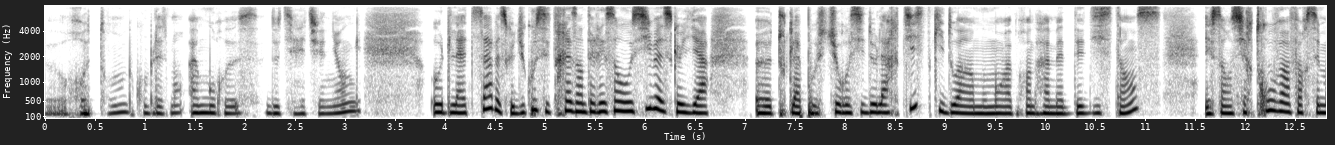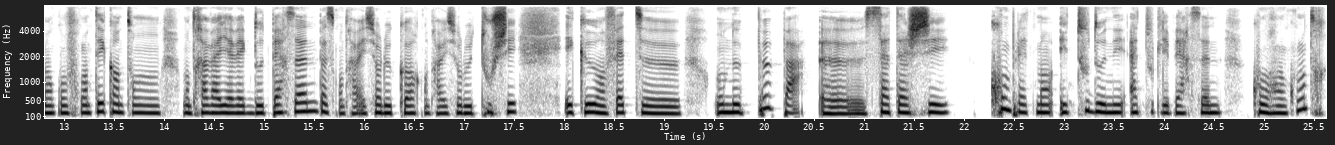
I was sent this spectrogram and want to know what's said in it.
retombe complètement amoureuse de Thierry Yang. Au-delà de ça, parce que du coup, c'est très intéressant aussi, parce qu'il y a toute la posture aussi de l'artiste qui doit à un moment apprendre à mettre des distances. Et ça, on s'y retrouve hein, forcément confronté quand on travaille avec d'autres personnes parce qu'on travaille sur le corps, qu'on travaille sur le toucher et que en fait euh, on ne peut pas euh, s'attacher complètement et tout donner à toutes les personnes qu'on rencontre,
